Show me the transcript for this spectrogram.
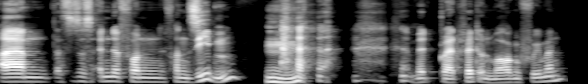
Ähm, das ist das Ende von, von Sieben. Mhm. mit Brad Pitt und Morgan Freeman.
